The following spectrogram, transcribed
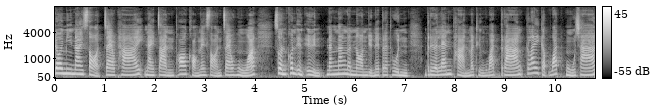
โดยมีนายสอดแจวท้าย นายจันพ่อของนายสอนแจวหัว ส่วนคนอื่นๆ นั่งนั่งนอนนอนอยู่ในประทุน เรือแล่นผ่านมาถึงวัดร้างใกล้กับวัดหูช้าง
